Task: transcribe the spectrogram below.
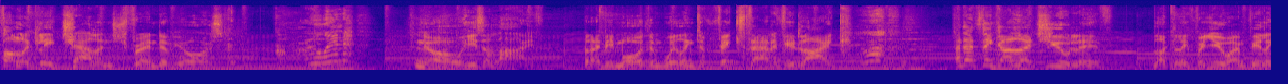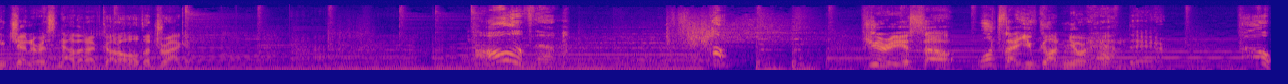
follically challenged friend of yours. Krillin? No, he's alive. But I'd be more than willing to fix that if you'd like. Huh? And I think I'll let you live. Luckily for you, I'm feeling generous now that I've got all the dragon. All of them? Oh, Curious, uh, what's that you've got in your hand there? oh,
